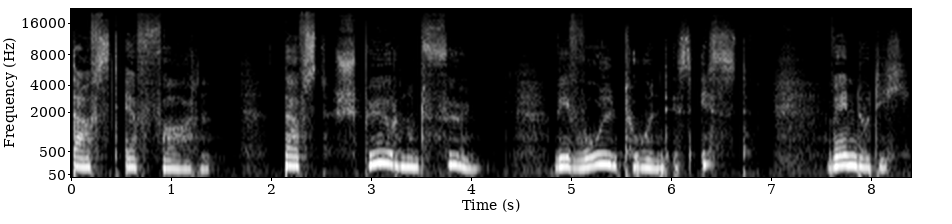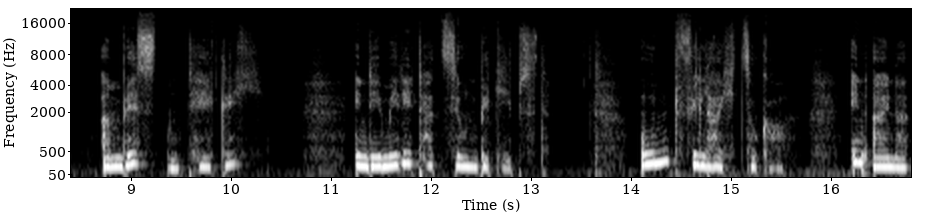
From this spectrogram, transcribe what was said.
darfst erfahren, darfst spüren und fühlen, wie wohltuend es ist, wenn du dich am besten täglich in die Meditation begibst und vielleicht sogar in einer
